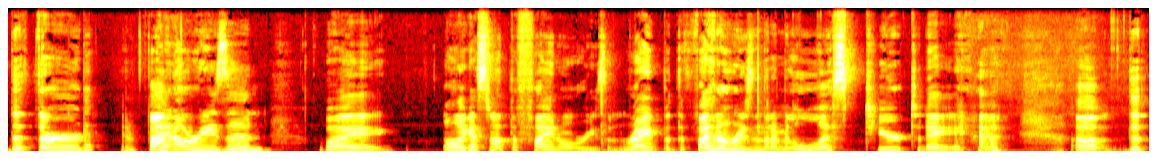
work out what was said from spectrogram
The third and final reason why well, I guess not the final reason, right? But the final reason that I'm going to list here today. um, the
